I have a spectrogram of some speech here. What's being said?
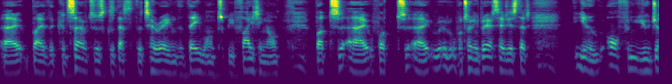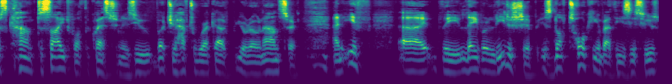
uh, by the Conservatives because that's the terrain that they want to be fighting on. But uh, what what Tony Blair said is that you know, often you just can't decide what the question is, you, but you have to work out your own answer. And if uh, the Labour leadership is not talking about these issues,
